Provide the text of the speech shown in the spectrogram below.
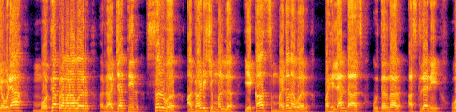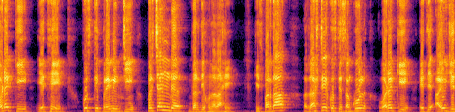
एवढ्या मोठ्या प्रमाणावर राज्यातील सर्व आघाडीचे मल्ल एकाच मैदानावर पहिल्यांदाच उतरणार असल्याने वडक्की येथे कुस्ती प्रेमींची प्रचंड गर्दी होणार आहे. ही स्पर्धा राष्ट्रीय कुस्ती संकुल वडकी येथे आयोजित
